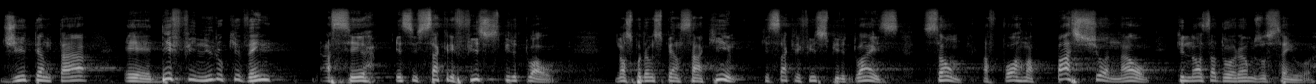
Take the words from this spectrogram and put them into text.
de tentar é, definir o que vem a ser esse sacrifício espiritual. Nós podemos pensar aqui que sacrifícios espirituais são a forma passional que nós adoramos o Senhor.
